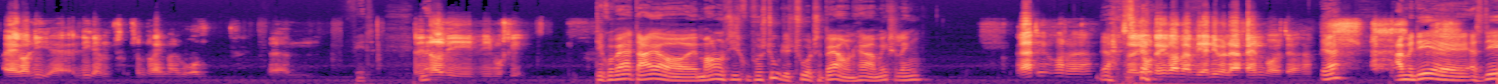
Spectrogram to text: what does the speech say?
Og jeg kan godt lide, uh, lide dem, som, som rent var i. Øhm, Fedt. Det er noget, vi, vi måske... Det kunne være, at dig og Magnus de skulle på studietur til Bergen her om ikke så længe. Ja, det kan godt være. Ja. Så jo, det kan godt være, at vi alligevel er fanboys der. Ja. Ej, men det, øh, altså det,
